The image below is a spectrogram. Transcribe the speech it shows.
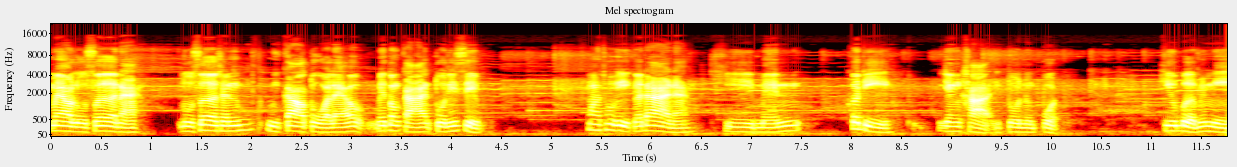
ไม่เอาลูเซอร์นะ ลูเซอร์ฉันมีเก้าตัวแล้ว ไม่ต้องการตัวที่สิบ มาทูอีกก็ได้นะคีเมนก็ดี ยังขาดอีกตัวหนึ่งปลดกิลเบิร์ตไม่มี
